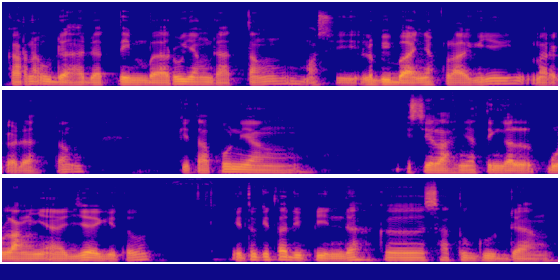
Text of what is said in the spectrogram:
karena udah ada tim baru yang datang, masih lebih banyak lagi mereka datang. Kita pun yang istilahnya tinggal pulangnya aja gitu itu kita dipindah ke satu gudang.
